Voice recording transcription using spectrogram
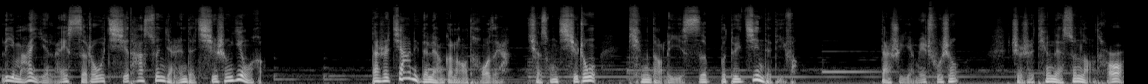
立马引来四周其他孙家人的齐声应和。但是家里的两个老头子呀，却从其中听到了一丝不对劲的地方，但是也没出声，只是听那孙老头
